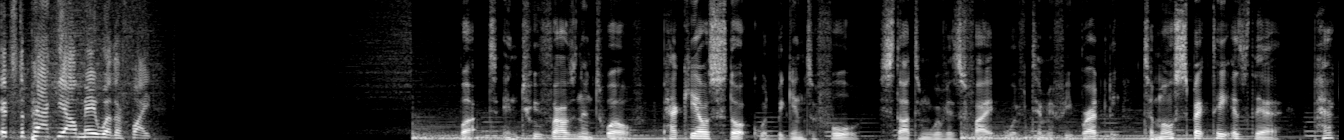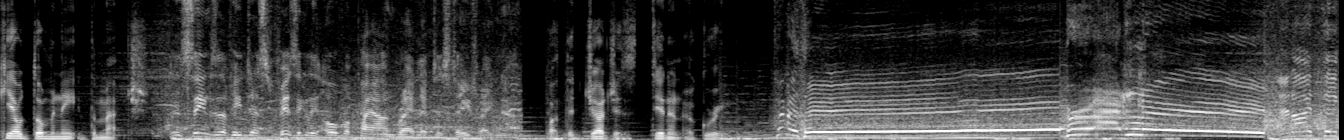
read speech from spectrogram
it's the Pacquiao Mayweather fight. But in 2012, Pacquiao's stock would begin to fall, starting with his fight with Timothy Bradley. To most spectators there, Pacquiao dominated the match. It seems as if he just physically overpowered Bradley at this stage right now. But the judges didn't agree. Timothy Bradley! And I think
